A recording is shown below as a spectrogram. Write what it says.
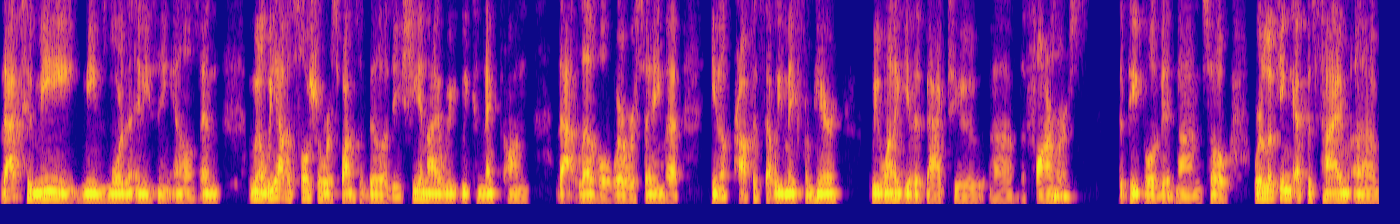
That to me means more than anything else. And you know, we have a social responsibility. She and I we, we connect on that level where we're saying that you know profits that we make from here, we want to give it back to uh, the farmers the people of Vietnam. So we're looking at this time, uh,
